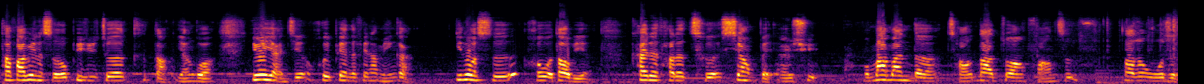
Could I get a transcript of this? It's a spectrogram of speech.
他发病的时候必须遮挡阳光，因为眼睛会变得非常敏感。伊诺斯和我道别，开着他的车向北而去。我慢慢地朝那幢房子、那幢屋子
